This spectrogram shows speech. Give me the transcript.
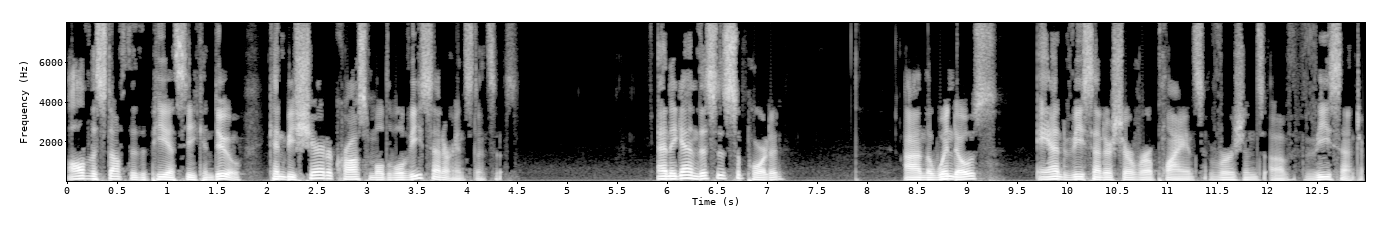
all the stuff that the PSC can do can be shared across multiple vCenter instances. And again, this is supported on the Windows and vCenter Server Appliance versions of vCenter.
